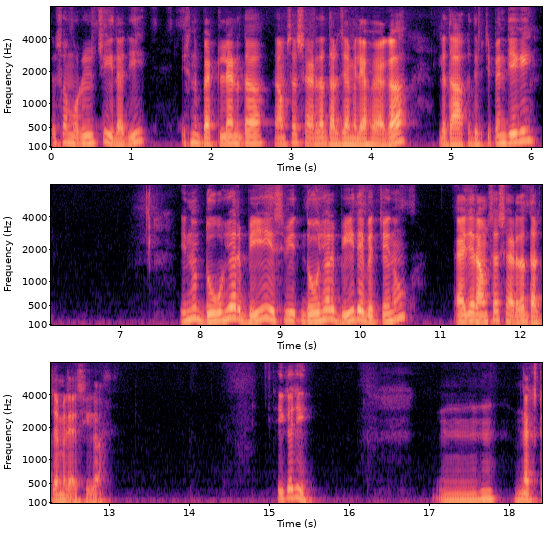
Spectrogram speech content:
ਤਸੋ ਮੋਰੀਰੀ ਝੀਲ ਹੈ ਜੀ। ਇਸ ਨੂੰ ਵੈਟਲੈਂਡ ਦਾ, ਰਾਮਸਰ ਸਾਈਟ ਦਾ ਦਰਜਾ ਮਿਲਿਆ ਹੋਇਆ ਹੈਗਾ ਲਦਾਖ ਦੇ ਵਿੱਚ ਪੈਂਦੀ ਹੈਗੀ। ਇਹਨੂੰ 2020 ਈਸਵੀ 2020 ਦੇ ਵਿੱਚ ਇਹਨੂੰ ਐਜ ਏ ਰਾਮਸਰ ਸਾਈਟ ਦਾ ਦਰਜਾ ਮਿਲਿਆ ਸੀਗਾ। ਠੀਕ ਹੈ ਜੀ? ਨੈਕਸਟ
